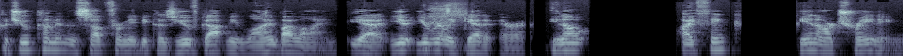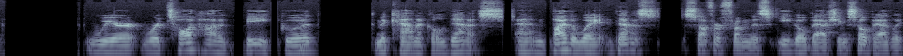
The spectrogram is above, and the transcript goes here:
could you come in and sub for me because you've got me line by line? Yeah, you, you really get it, Eric. You know, I think in our training, we're, we're taught how to be good mechanical dentists. And by the way, dentists suffer from this ego bashing so badly.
